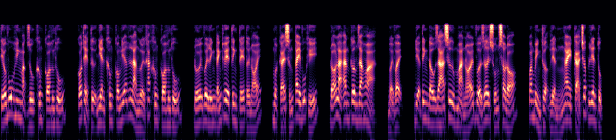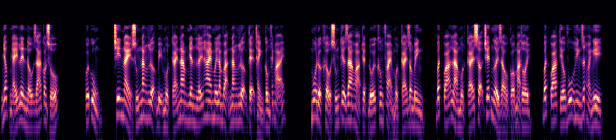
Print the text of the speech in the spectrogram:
tiếu vũ hinh mặc dù không có hứng thú, có thể tự nhiên không có nghĩa là người khác không có hứng thú, đối với lính đánh thuê tinh tế tới nói, một cái xứng tay vũ khí, đó là ăn cơm ra hỏa, bởi vậy, địa tinh đấu giá sư mà nói vừa rơi xuống sau đó quan bình thượng liền ngay cả chớp liên tục nhấp nháy lên đấu giá con số. Cuối cùng, chi này súng năng lượng bị một cái nam nhân lấy hai mươi lăm vạn năng lượng tệ thành công phép mãi mua được khẩu súng kia ra hỏa tuyệt đối không phải một cái do mình, bất quá là một cái sợ chết người giàu có mà thôi bất quá tiếu vũ hinh rất hoài nghi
